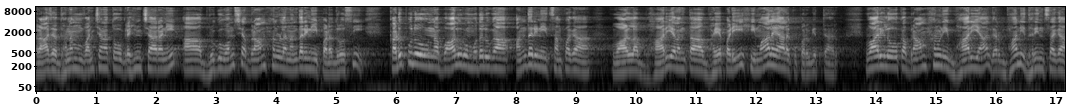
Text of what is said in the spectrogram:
రాజధనం వంచనతో గ్రహించారని ఆ భృగువంశ బ్రాహ్మణులనందరినీ పడద్రోసి కడుపులో ఉన్న బాలురు మొదలుగా అందరినీ చంపగా వాళ్ళ భార్యలంతా భయపడి హిమాలయాలకు పరుగెత్తారు. వారిలో ఒక బ్రాహ్మణుని భార్య గర్భాన్ని ధరించగా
